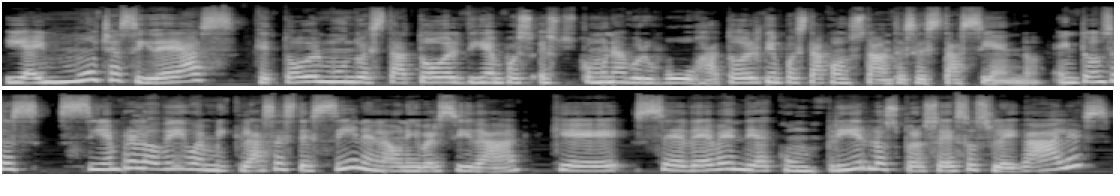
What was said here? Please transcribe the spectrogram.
y hay muchas ideas que todo el mundo está todo el tiempo, es, es como una burbuja, todo el tiempo está constante, se está haciendo. Entonces, siempre lo digo en mis clases de cine en la universidad, que se deben de cumplir los procesos legales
